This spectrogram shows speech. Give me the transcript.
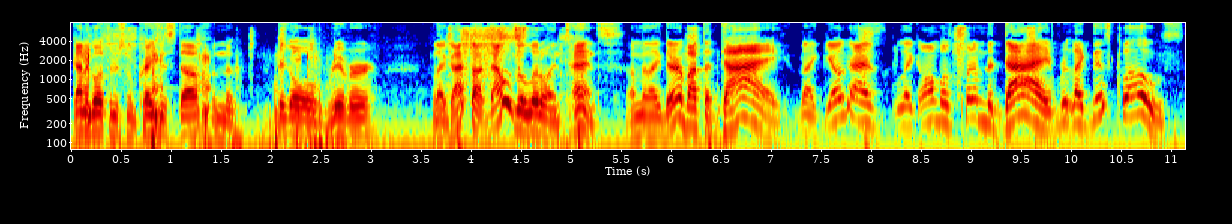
kind of go through some crazy stuff in the big old river. Like I thought that was a little intense. I mean, like they're about to die. Like yo guys, like almost put them to die, like this close.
